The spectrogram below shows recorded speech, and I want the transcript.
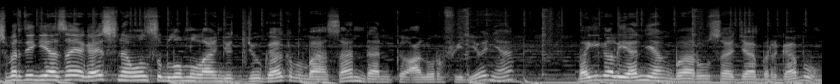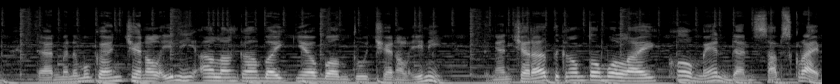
Seperti biasa ya guys, namun sebelum melanjut juga ke pembahasan dan ke alur videonya, bagi kalian yang baru saja bergabung, dan menemukan channel ini, alangkah baiknya bantu channel ini dengan cara tekan tombol like, komen, dan subscribe.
